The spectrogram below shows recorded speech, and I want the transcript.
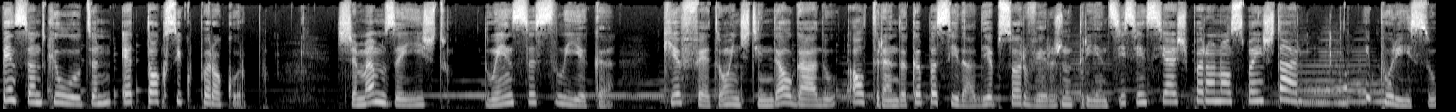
pensando que o glúten é tóxico para o corpo. Chamamos a isto doença celíaca, que afeta o intestino delgado, alterando a capacidade de absorver os nutrientes essenciais para o nosso bem-estar. E por isso,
